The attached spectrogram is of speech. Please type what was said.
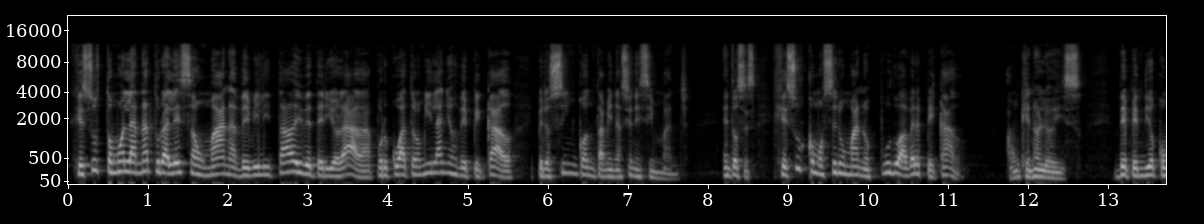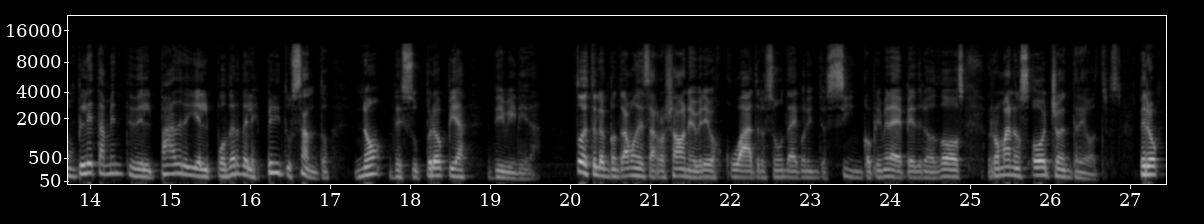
Jesús tomó la naturaleza humana debilitada y deteriorada por cuatro mil años de pecado, pero sin contaminación y sin mancha. Entonces, Jesús como ser humano pudo haber pecado, aunque no lo hizo. Dependió completamente del Padre y el poder del Espíritu Santo, no de su propia divinidad. Todo esto lo encontramos desarrollado en Hebreos 4, 2 de Corintios 5, 1 de Pedro 2, Romanos 8, entre otros. Pero,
